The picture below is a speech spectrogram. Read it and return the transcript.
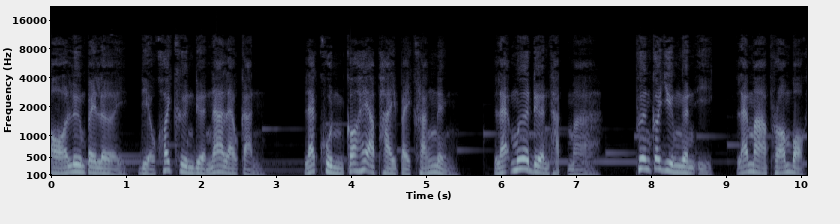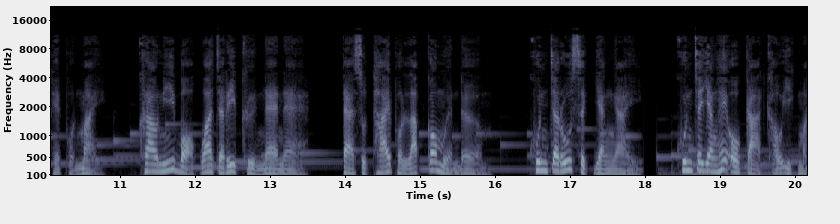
อ๋อลืมไปเลย เดี๋ยวค่อยคืนเดือนหน้าแล้วกัน และคุณก็ให้อภัยไปครั้งหนึ่ง และเมื่อเดือนถัดมา เพื่อนก็ยืมเงินอีก และมาพร้อมบอกเหตุผลใหม่ คราวนี้บอกว่าจะรีบคืนแน่ๆ แต่สุดท้ายผลลัพธ์ก็เหมือนเดิม คุณจะรู้สึกยังไง คุณจะยังให้โอกาสเขาอีกไหม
